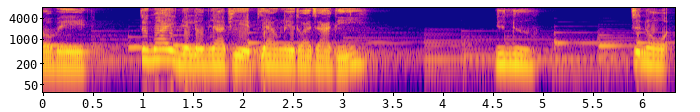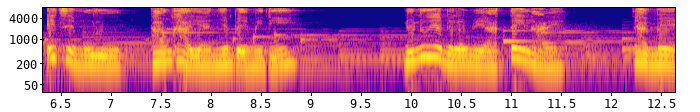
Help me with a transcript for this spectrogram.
တော့ပဲသူမ၏မျက်လုံးများဖြင့်ပြောင်းလဲသွားကြသည်နူးနူးကျွန်တော်အိတ်ချင်မှုလူခေါင်းခါရန်ညှင်းပယ်မိသည်နူးနူးရဲ့မျက်လုံးတွေကတိတ်လာတယ် ဒါပေမဲ့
